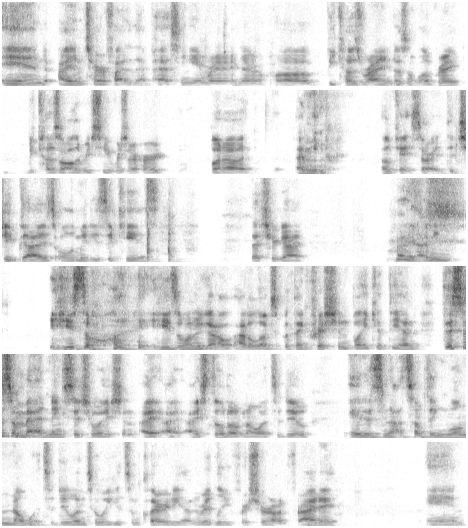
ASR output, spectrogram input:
And I am terrified of that passing game right now uh, because Ryan doesn't look right, because all the receivers are hurt. But uh, I mean, okay, sorry. The cheap guy is Olamide Zaccheaus. That's your guy. I, I mean, he's the one. He's the one who got a lot of looks. But then Christian Blake at the end. This is a maddening situation. I, I, I still don't know what to do. And it's not something we'll know what to do until we get some clarity on Ridley for sure on Friday. And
